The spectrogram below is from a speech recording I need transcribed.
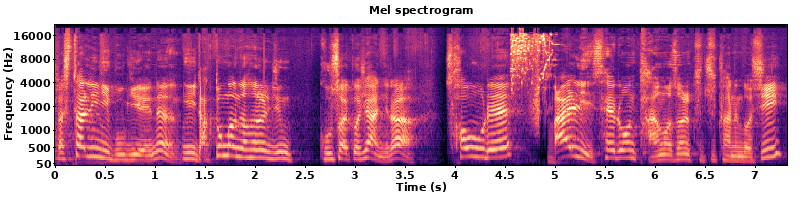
자, 스탈린이 보기에는 이 낙동강 전선을 지금 고수할 것이 아니라 서울에 빨리 새로운 방어선을 구축하는 것이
